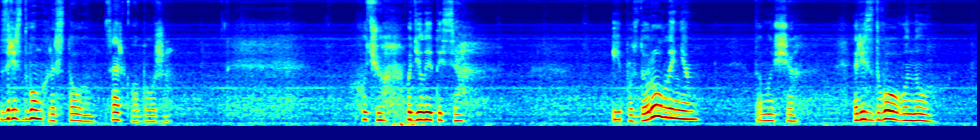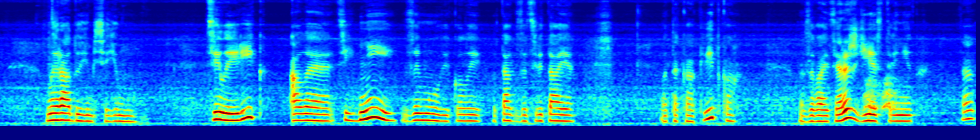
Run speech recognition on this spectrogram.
з Різдвом Христовим, Церква Божа. Хочу поділитися і поздоровленням, тому що Різдво, воно, ми радуємося йому цілий рік, але ці дні зимові, коли отак зацвітає отака квітка, називається Рождественник, так?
